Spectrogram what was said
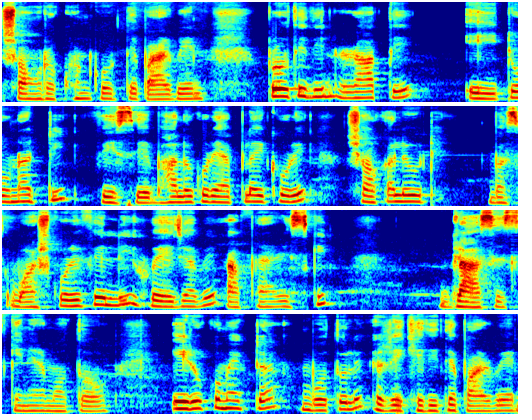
সংরক্ষণ করতে পারবেন। প্রতিদিন রাতে এই টোনারটি ফেসে ভালো করে অ্যাপ্লাই করে সকালে উঠে বাস ওয়াশ করে ফেললেই হয়ে যাবে আপনার স্কিন গ্লাস স্কিনের মতো। এরকম একটা বোতলে রেখে দিতে পারবেন।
